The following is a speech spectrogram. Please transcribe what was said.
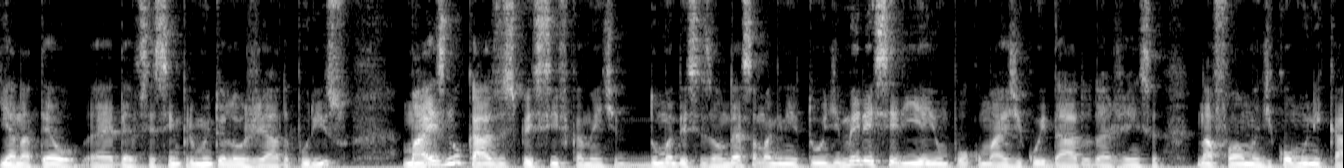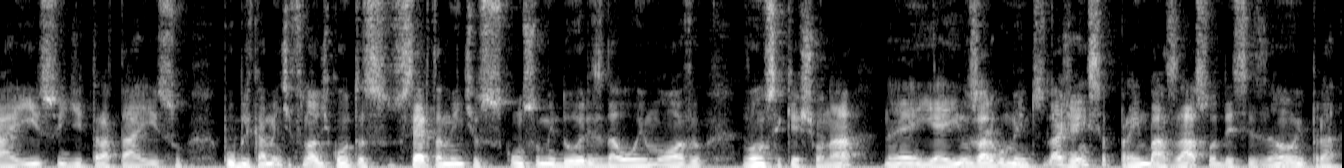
e a Anatel é, deve ser sempre muito elogiada por isso. Mas no caso especificamente de uma decisão dessa magnitude, mereceria aí um pouco mais de cuidado da agência na forma de comunicar isso e de tratar isso publicamente. Afinal de contas, certamente os consumidores da O Imóvel vão se questionar, né? E aí os argumentos da agência para embasar sua decisão e para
